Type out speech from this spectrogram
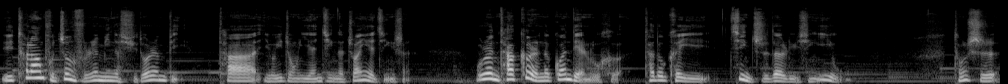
与特朗普政府任命的许多人比，他有一种严谨的专业精神。无论他个人的观点如何，他都可以尽职地履行义务。同时，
